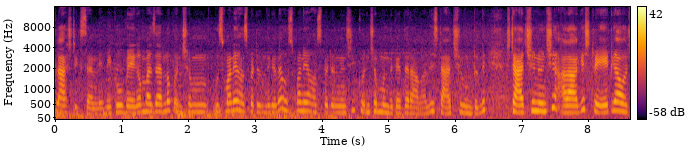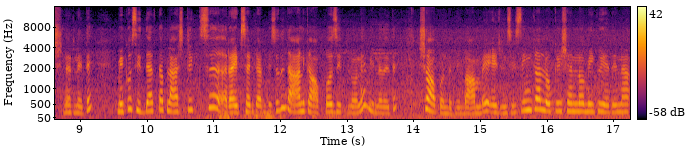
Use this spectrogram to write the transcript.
ప్లాస్టిక్స్ అండి. మీకు బేగం బజార్లో కొంచెం ఉస్మానియా హాస్పిటల్ ఉంది కదా ఉస్మానియా హాస్పిటల్ నుంచి కొంచెం ముందుకైతే రావాలి. స్టాచ్యూ ఉంటుంది. స్టాచ్యూ నుంచి అలాగే స్ట్రైట్గా వచ్చినట్లయితే మీకు సిద్ధార్థ ప్లాస్టిక్స్ రైట్ సైడ్ కనిపిస్తుంది. దానికి ఆపోజిట్లోనే వీళ్ళదైతే షాప్ ఉంటుంది. బాంబే ఏజెన్సీస్ ఇంకా లొకేషన్లో మీకు ఏదైనా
